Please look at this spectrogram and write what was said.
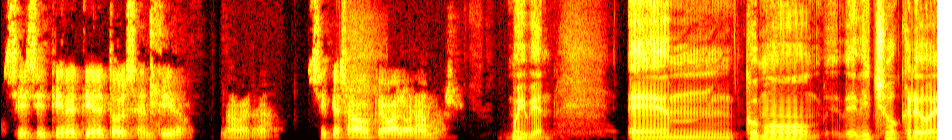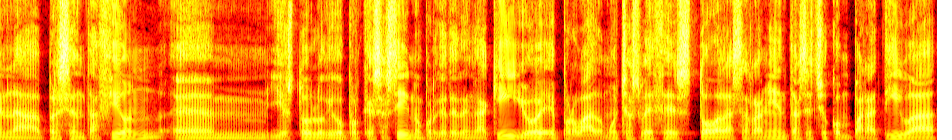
Sí, sí, tiene, tiene todo el sentido, la verdad. Sí que es algo que valoramos. Muy bien. Em, como he dicho, creo, en la presentación, em, y esto lo digo porque es así, no porque te tenga aquí, yo he probado muchas veces todas las herramientas, he hecho comparativa,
